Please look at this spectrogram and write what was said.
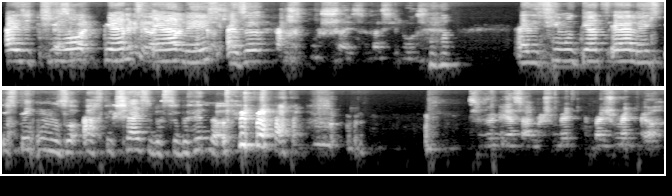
Also Timo, mein- ganz ehrlich, also, Ach du Scheiße, was ist hier los? also Timo, ganz ehrlich, ich denke nur so, ach du Scheiße, bist du behindert. Sie würden eher sagen, Schmet bei Schmettger.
